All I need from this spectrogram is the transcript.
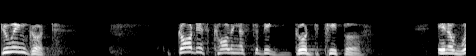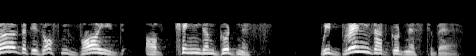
doing good. God is calling us to be good people in a world that is often void of kingdom goodness. We bring that goodness to bear.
